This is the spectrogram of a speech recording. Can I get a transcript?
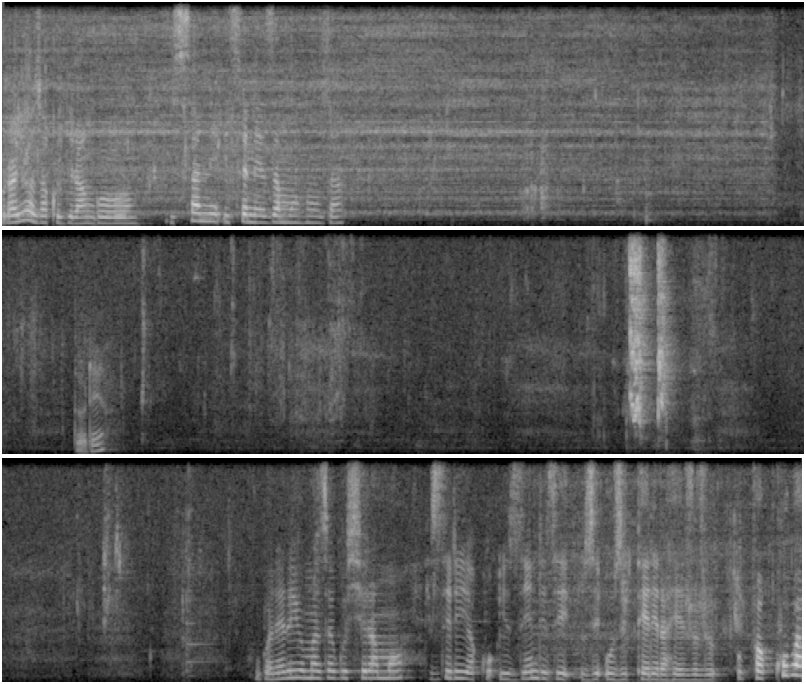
urayoza kugira ngo isani ise neza mu ntuza. Dore. Ubwo rero iyo umaze gushyiramo ziriya izindi zi- zi- uziterera hejuru upfa kuba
